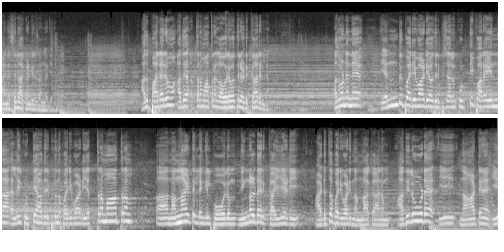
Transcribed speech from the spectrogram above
മനസ്സിലാക്കേണ്ട ഒരു സംഗതിയാണ്. അത് പലരും അത് അത്രമാത്രം ഗൗരവത്തിൽ എടുക്കാറില്ല. അതുകൊണ്ട് തന്നെ എന്ത് പരിപാടി അവതരിപ്പിച്ചാലും കുട്ടി പറയുന്ന അല്ലെങ്കിൽ കുട്ടി അവതരിപ്പിക്കുന്ന പരിപാടി എത്രമാത്രം നന്നായിട്ടില്ലെങ്കിൽ പോലും നിങ്ങളുടെ ഒരു കയ്യടി അടുത്ത പരിപാടി നന്നാക്കാനും അതിലൂടെ ഈ നാട്ടിനെ ഈ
